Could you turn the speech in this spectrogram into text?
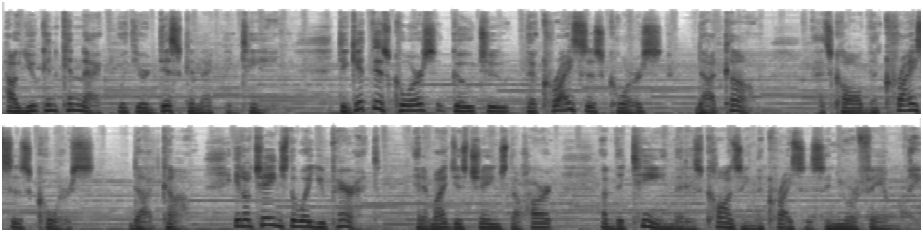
how you can connect with your disconnected teen. To get this course, go to thecrisiscourse.com. That's called thecrisiscourse.com. It'll change the way you parent, and it might just change the heart of the teen that is causing the crisis in your family.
